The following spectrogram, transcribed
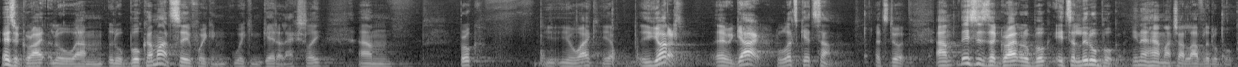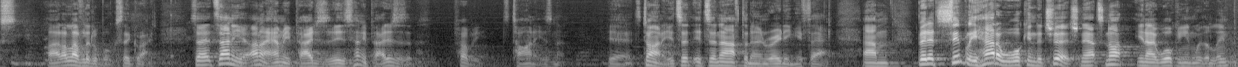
There's a great little um, little book. I might see if we can we can get it actually. Um, Brooke, you, you awake? Yep, you got it. There we go. Well, let's get some. Let's do it. Um, this is a great little book. It's a little book. You know how much I love little books. Right? I love little books. They're great. So it's only I don't know how many pages it is. How many pages is it? Probably it's tiny, isn't it? Yeah, it's tiny. It's, a, it's an afternoon reading, if that. Um, but it's simply how to walk into church. Now, it's not, you know, walking in with a limp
